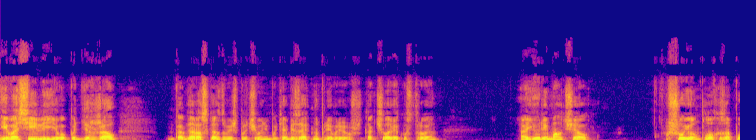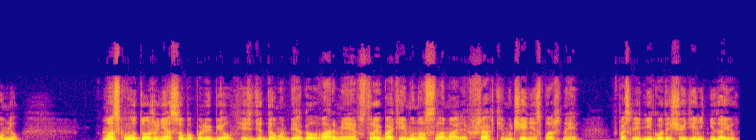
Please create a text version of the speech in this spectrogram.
И Василий его поддержал. Когда рассказываешь про чего-нибудь, обязательно приврешь. Так человек устроен. А Юрий молчал. Шую он плохо запомнил. Москву тоже не особо полюбил. Из детдома бегал, в армии, в стройбате ему нос сломали, в шахте мучения сплошные. В последние годы еще и денег не дают.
